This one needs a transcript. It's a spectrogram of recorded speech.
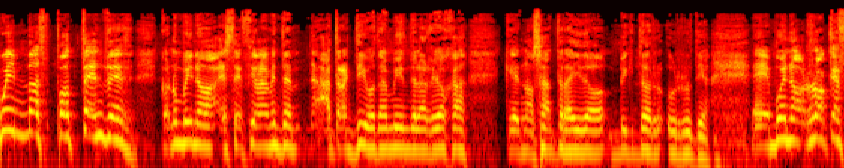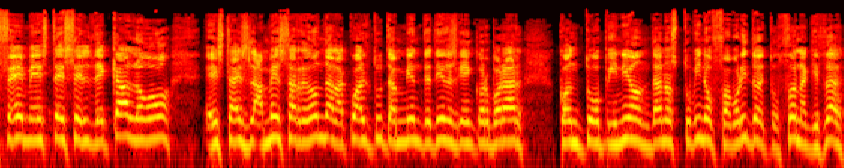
Queen más potentes, con un vino excepcionalmente atractivo también de La Rioja que nos ha traído Víctor Urrutia. Eh, bueno, Rock FM, este es el decálogo, esta es la mesa redonda a la cual tú también te tienes que incorporar con tu opinión. Danos tu vino favorito de tu zona, quizás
